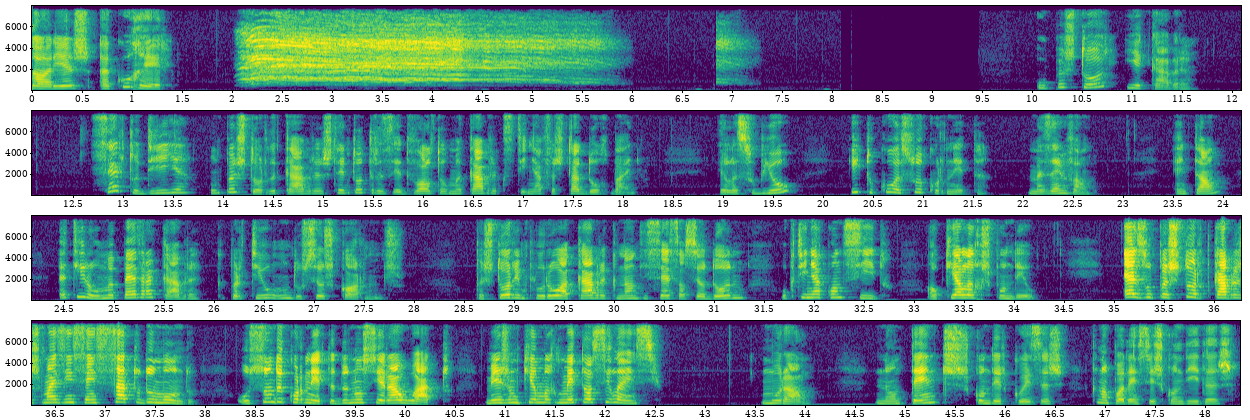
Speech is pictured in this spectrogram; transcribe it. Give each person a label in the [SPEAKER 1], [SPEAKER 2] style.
[SPEAKER 1] histórias a correr. O pastor e a cabra. Certo dia, um pastor de cabras tentou trazer de volta uma cabra que se tinha afastado do rebanho. Ele assobiou e tocou a sua corneta, mas em vão. Então atirou uma pedra à cabra, que partiu um dos seus cornos. Pastor implorou à cabra que não dissesse ao seu dono o que tinha acontecido, ao que ela respondeu: És o pastor de cabras mais insensato do mundo. O som da corneta denunciará o ato, mesmo que eu me remeta ao silêncio. Moral: Não tentes esconder coisas que não podem ser escondidas.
